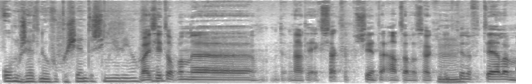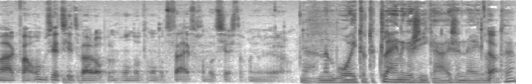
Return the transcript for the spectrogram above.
omzet en hoeveel patiënten zien jullie? Ongeveer? Wij zitten op een, uh, nou de exacte patiëntenaantallen zou ik je niet mm. kunnen vertellen, maar qua omzet zitten we op een 100, 150, 160 miljoen euro. Ja, en dan behoor je tot de kleinere ziekenhuizen in Nederland. Ja.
